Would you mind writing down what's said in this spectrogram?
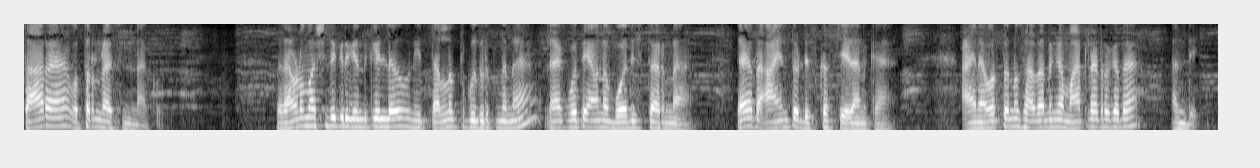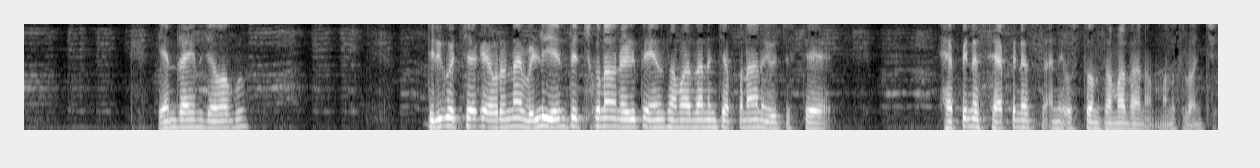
తార ఉత్తరం రాసింది నాకు. రమణ మహర్షి దగ్గరికి ఎందుకు వెళ్ళావు? నీ తలనొప్పి కుదురుతుందనా లేకపోతే ఏమైనా బోధిస్తారనా లేకపోతే ఆయనతో డిస్కస్ చేయడానికా? ఆయన ఎవరితోనూ సాధారణంగా మాట్లాడరు కదా? అంది. ఏం రాయని జవాబు? తిరిగి వచ్చాక ఎవరన్నా వెళ్ళి ఏం తెచ్చుకున్నావు అని అడిగితే ఏం సమాధానం చెప్పనా అని యోచిస్తే హ్యాపీనెస్ హ్యాపీనెస్ అని వస్తుంది సమాధానం మనసులోంచి.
